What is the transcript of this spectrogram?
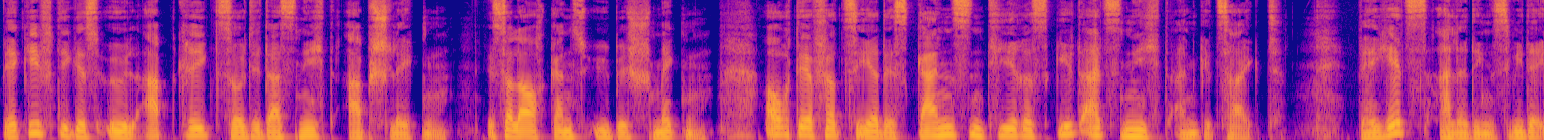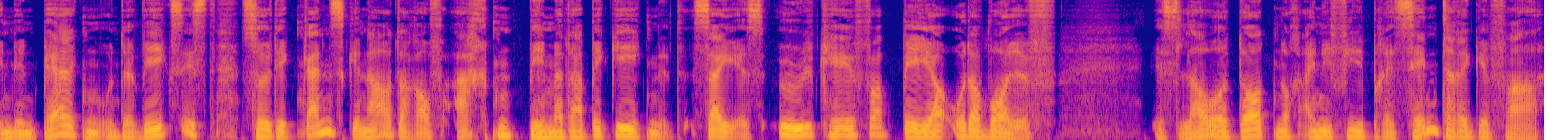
wer giftiges Öl abkriegt, sollte das nicht abschlecken. Es soll auch ganz übel schmecken. Auch der Verzehr des ganzen Tieres gilt als nicht angezeigt. Wer jetzt allerdings wieder in den Bergen unterwegs ist, sollte ganz genau darauf achten, wem er da begegnet, sei es Ölkäfer, Bär oder Wolf. Es lauert dort noch eine viel präsentere Gefahr.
